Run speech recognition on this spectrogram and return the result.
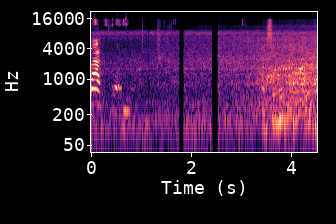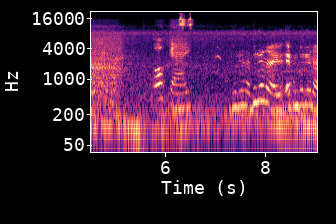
রাখব ওকে দূরে না দূরে না এখন দূরে না।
